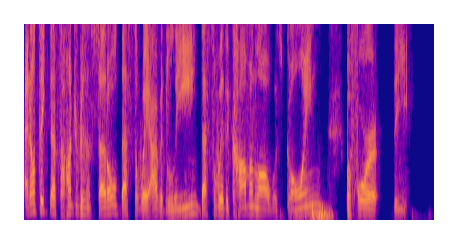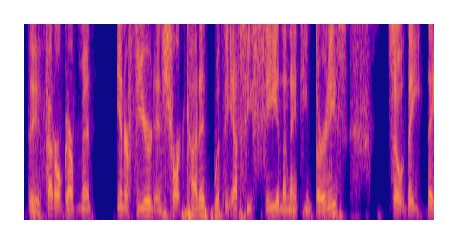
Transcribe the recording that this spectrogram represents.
I don't think that's 100% settled. That's the way I would lean. That's the way the common law was going before the the federal government interfered and shortcut it with the FCC in the 1930s. So they they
